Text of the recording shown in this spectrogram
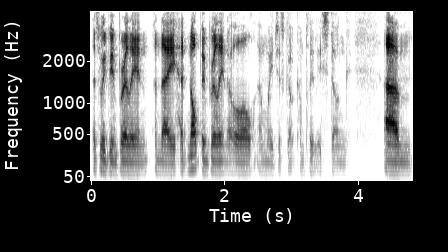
as we'd been brilliant and they had not been brilliant at all, and we just got completely stung. Um,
